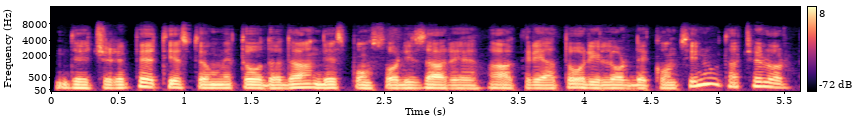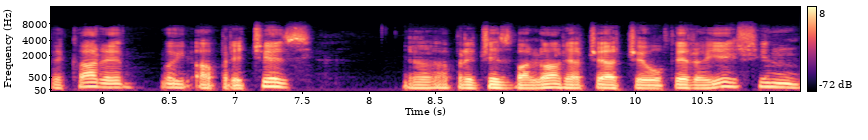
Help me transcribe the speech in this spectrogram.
deci, repet, este o metodă da, de sponsorizare a creatorilor de conținut, a celor pe care îi apreciezi, apreciezi valoarea ceea ce oferă ei și în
